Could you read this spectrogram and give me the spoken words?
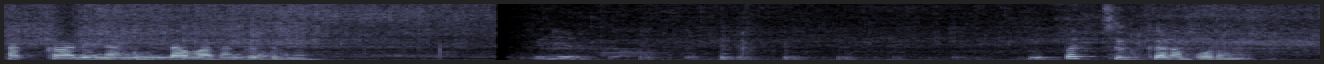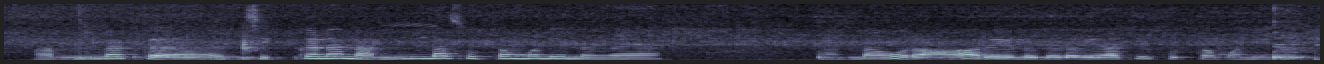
தக்காளி நல்லா வதங்கட்டுங்க இப்போ சிக்கனை போடணும். நல்லா க சிக்கனை நல்லா சுத்தம் பண்ணிடணுங்க. நல்லா ஒரு ஆறு ஏழு தடவையாச்சும் சுத்தம் பண்ணிடணும்.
